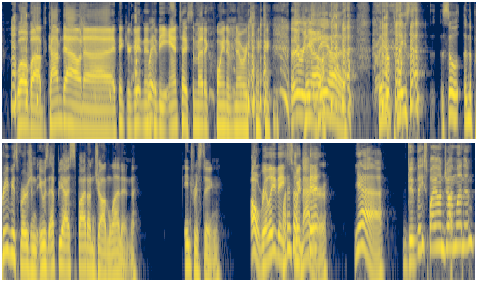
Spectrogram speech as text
Whoa, Bob, calm down. Uh, I think you're getting into Wait. the anti-Semitic point of no return. There we They- go. they, uh, They replaced. so in the previous version, it was FBI spied on John Lennon. Interesting. oh, really? They Why does switched that it. Yeah, Did they spy on John Lennon?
